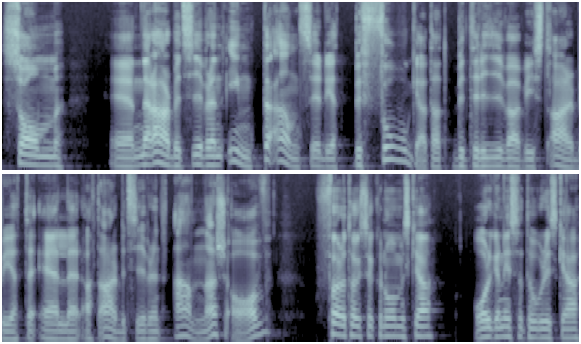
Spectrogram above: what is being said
som eh, när arbetsgivaren inte anser det befogat att bedriva visst arbete eller att arbetsgivaren annars av företagsekonomiska, organisatoriska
